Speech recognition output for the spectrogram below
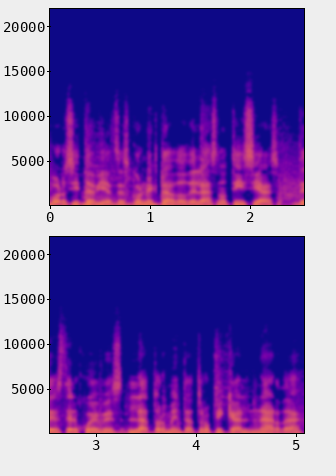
Por si te habías desconectado de las noticias, desde el jueves la tormenta tropical Narda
